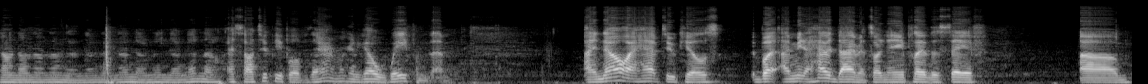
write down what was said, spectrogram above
no, no, no, no, no, no, no, no, no, no, no, no. I saw two people over there, and we're gonna go away from them. I know I have two kills, but I mean I have a diamond, so I need to play this safe. Um.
